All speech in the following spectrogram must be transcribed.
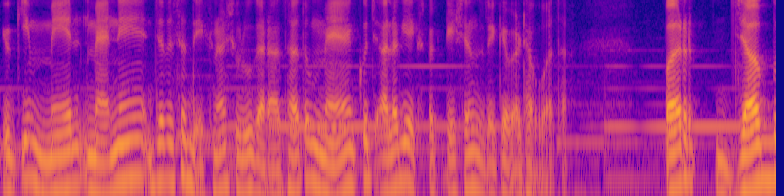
क्योंकि मैं मैंने जब इसे देखना शुरू करा था तो मैं कुछ अलग ही एक्सपेक्टेशंस लेके बैठा हुआ था। पर जब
